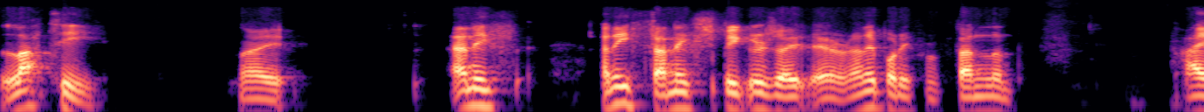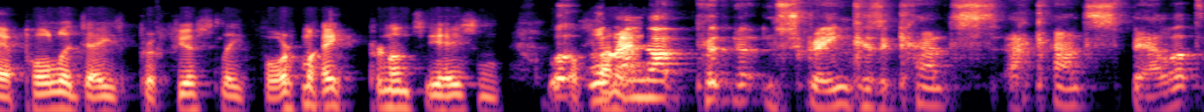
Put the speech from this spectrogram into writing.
Lahti. Now, any any Finnish speakers out there, anybody from Finland, I apologise profusely for my pronunciation. Well, well I'm not putting it on screen because I can't I can't spell it.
